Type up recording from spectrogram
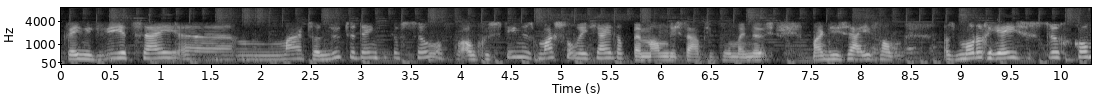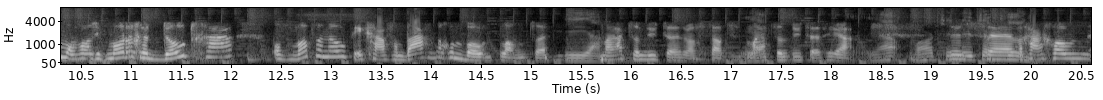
ik weet niet wie het zei. eh, Maarten Luther, denk ik, of zo. Of Augustinus, Marcel, weet jij dat? Mijn man, die staat hier voor mijn neus. Maar die zei van, als morgen Jezus terugkomt... of als ik morgen doodga, of wat dan ook... ik ga vandaag nog een boom planten. ja. Maarten Luther was dat. Maarten Luther, ja. ja Martin Dus Luther King. we, gaan gewoon,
